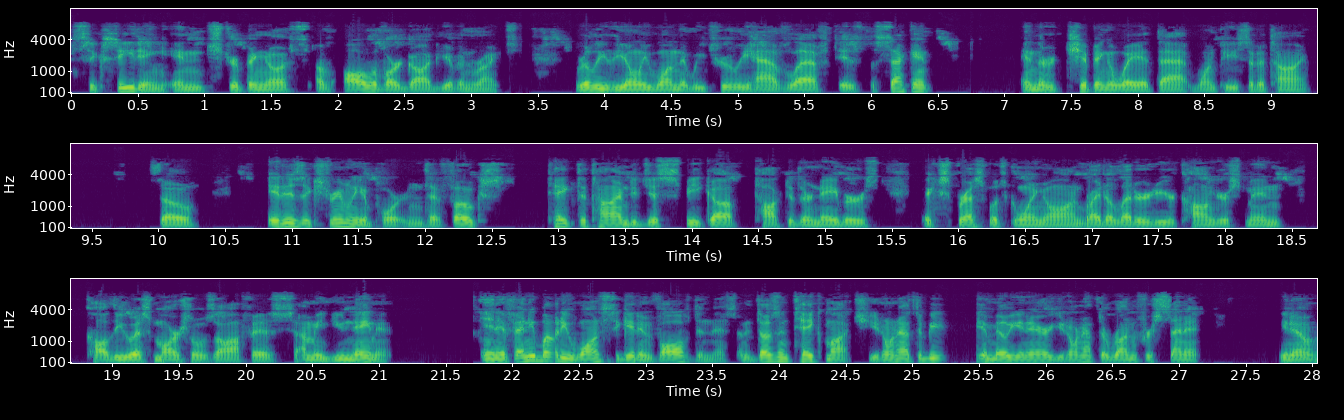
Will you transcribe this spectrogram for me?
succeeding in stripping us of all of our God given rights. Really, the only one that we truly have left is the second, and they're chipping away at that one piece at a time. So it is extremely important that folks take the time to just speak up, talk to their neighbors, express what's going on, write a letter to your congressman, call the U.S. Marshal's office. I mean, you name it. And if anybody wants to get involved in this, and it doesn't take much, you don't have to be a millionaire, you don't have to run for Senate. You know,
